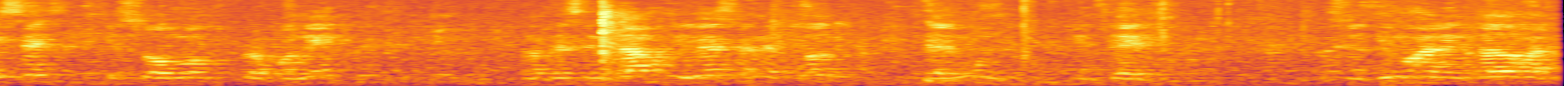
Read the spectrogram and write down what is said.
que somos proponentes, representamos diversas naciones del mundo entero. Nos sentimos alentados has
